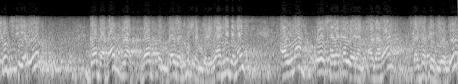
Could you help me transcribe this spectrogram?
tutfi'u gadaber Rab, Rabbin gazabını söndürür. Yani ne demek? Allah o sadaka veren adama gazap ediyordu,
